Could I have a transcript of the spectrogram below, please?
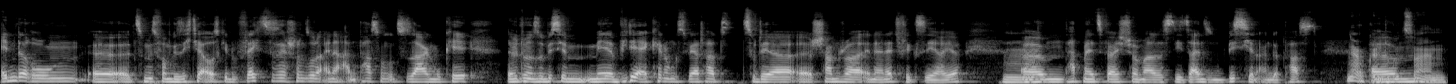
Änderung, äh, zumindest vom Gesicht her ausgeht. Und vielleicht ist das ja schon so eine Anpassung, um zu sagen, okay, damit man so ein bisschen mehr Wiedererkennungswert hat zu der äh, Chandra in der Netflix-Serie, mhm. ähm, hat man jetzt vielleicht schon mal das Design so ein bisschen angepasst. Ja, könnte ähm, gut sein.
